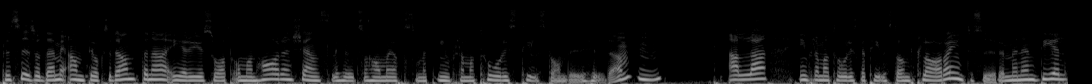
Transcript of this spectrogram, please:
Precis, och där med antioxidanterna är det ju så att om man har en känslig hud så har man ju ofta som ett inflammatoriskt tillstånd i huden. Mm. Alla inflammatoriska tillstånd klarar ju inte syre men en del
